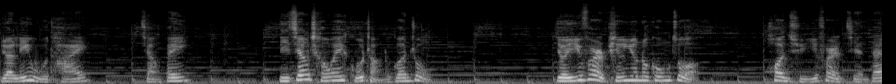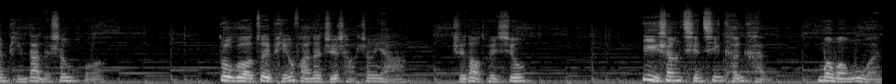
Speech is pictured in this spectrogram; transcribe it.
远离舞台、奖杯，你将成为鼓掌的观众。有一份平庸的工作，换取一份简单平淡的生活。度过最平凡的职场生涯，直到退休，一生勤勤恳恳，默默无闻。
